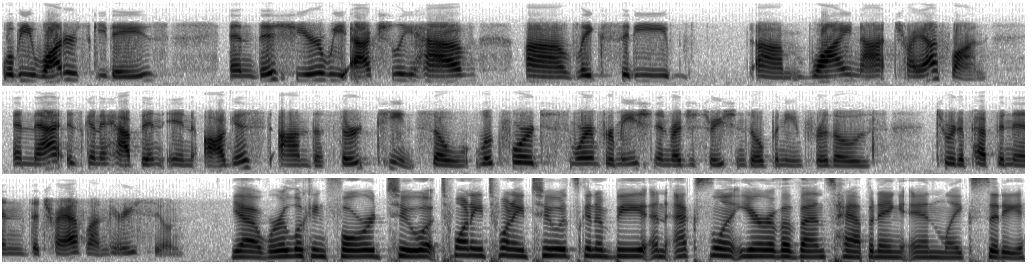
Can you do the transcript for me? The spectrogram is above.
will be Water Ski Days. And this year we actually have uh, Lake City um, Why Not Triathlon. And that is going to happen in August on the 13th. So look forward to some more information and registrations opening for those Tour de Pepin and the triathlon very soon. Yeah, we're looking forward to 2022. It's going to be an excellent year of events happening in Lake City.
